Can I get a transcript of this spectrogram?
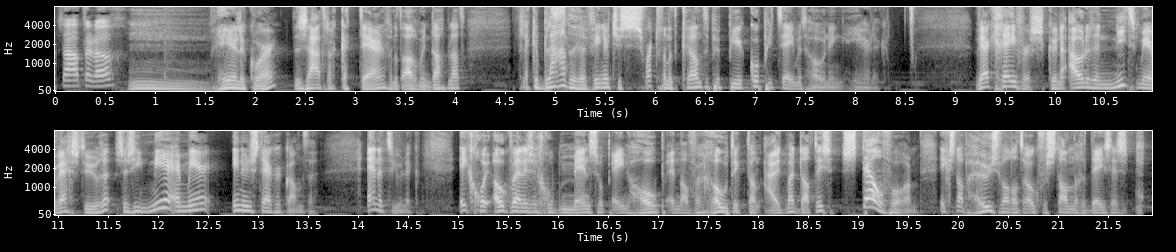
Zaterdag. Mm, heerlijk hoor. De zaterdag katern van het Algemeen Dagblad. Lekker bladeren, vingertjes zwart van het krantenpapier, kopje thee met honing. Heerlijk. Werkgevers kunnen ouderen niet meer wegsturen. Ze zien meer en meer in hun sterke kanten. En natuurlijk, ik gooi ook wel eens een groep mensen op één hoop en dan vergroot ik dan uit. Maar dat is stijlvorm. Ik snap heus wel dat er ook verstandige D66...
